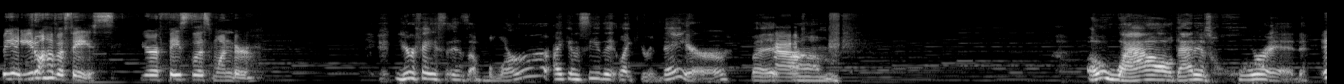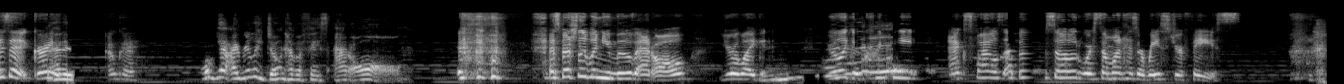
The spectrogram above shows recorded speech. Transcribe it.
but yeah, you don't have a face. You're a faceless wonder. Your face is a blur. I can see that like you're there, but Yeah. um Oh wow, that is horrid. Is it great? Is okay. Oh yeah, I really don't have a face at all. Especially when you move at all, you're like you're like a creepy X Files episode where someone has erased your face.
